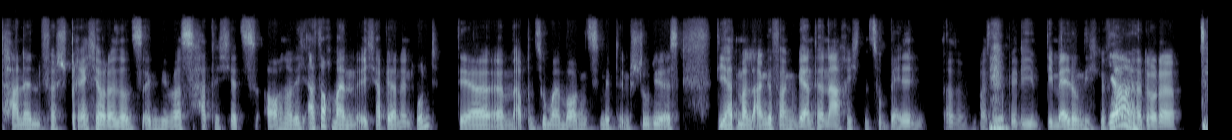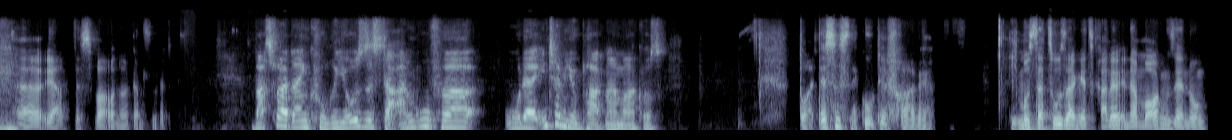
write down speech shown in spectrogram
Pannenversprecher oder sonst irgendwie was hatte ich jetzt auch noch nicht. Ach doch, mein, ich habe ja einen Hund, der ähm, ab und zu mal morgens mit im Studio ist. Die hat mal angefangen, während der Nachrichten zu bellen. Also weiß nicht, ob ihr die, die Meldung nicht gefallen ja. hat oder äh, ja, das war auch noch ganz nett. Was war dein kuriosester Anrufer oder Interviewpartner, Markus? Boah, das ist eine gute Frage. Ich muss dazu sagen, jetzt gerade in der Morgensendung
